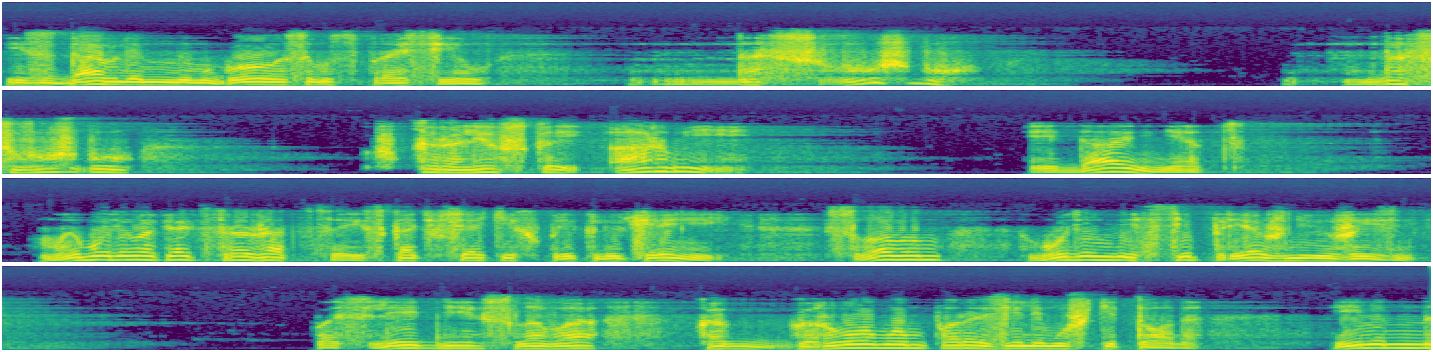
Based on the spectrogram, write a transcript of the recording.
и сдавленным голосом спросил «На службу? На службу в королевской армии?» «И да, и нет. Мы будем опять сражаться, искать всяких приключений. Словом, будем вести прежнюю жизнь». Последние слова как громом поразили мушкетона. Именно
